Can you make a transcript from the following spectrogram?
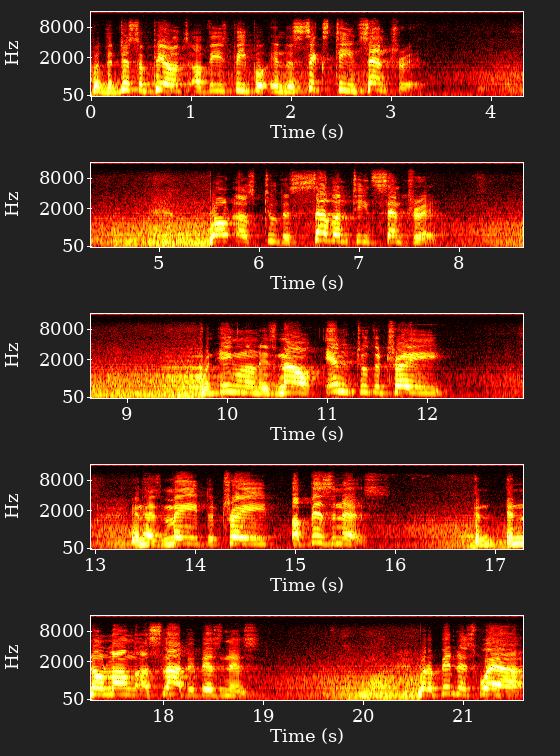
But the disappearance of these people in the 16th century brought us to the 17th century when England is now into the trade and has made the trade a business and, and no longer a sloppy business, but a business where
